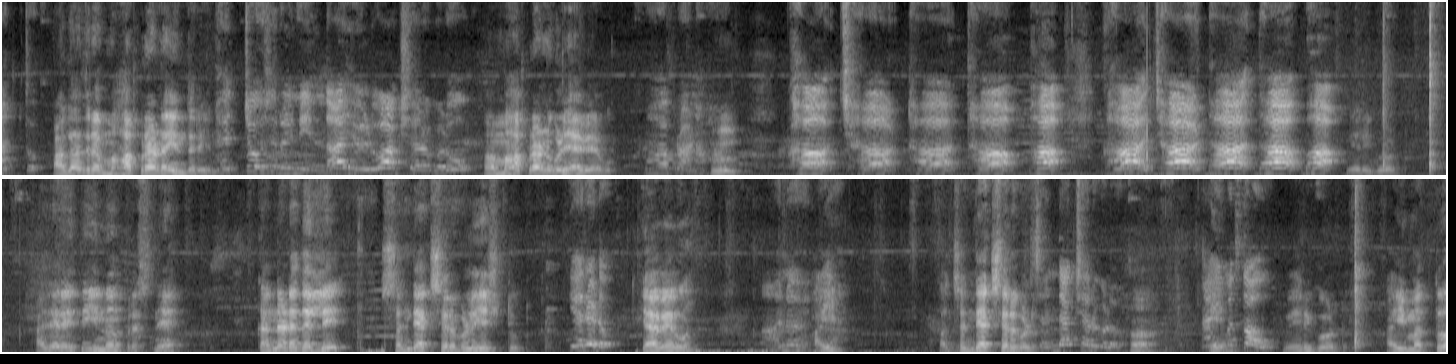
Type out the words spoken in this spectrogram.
ಹತ್ತು. ಹಾಗಾದ್ರೆ ಮಹಾಪ್ರಾಣ ಎಂದರೇನು? ಹೆಚ್ಚು ಉಸಿರಿನಿಂದ ಹೇಳುವ ಅಕ್ಷರಗಳು ಆ, ಮಹಾಪ್ರಾಣಗಳು ಯಾವ್ಯಾವು? ಮಹಾಪ್ರಾಣ. ಹ್ಮ್. ಖ ಛ ಠ ಥ ಫ ಘ ಝ ಢ ಧ ಭ. ವೆರಿ ಗುಡ್ ಅದೇ ರೀತಿ ಇನ್ನೊಂದು ಪ್ರಶ್ನೆ. ಕನ್ನಡದಲ್ಲಿ ಸಂಧ್ಯಾಕ್ಷರಗಳು ಎಷ್ಟು? ಎರಡು. ಯಾವ್ಯಾವು? ಅನು ಐ. ಸಂಧ್ಯಾಕ್ಷರಗಳು. ಸಂಧ್ಯಾಕ್ಷರಗಳು. ಹಾ. ಐ ಮತ್ತು ಅವು. ವೆರಿ ಗುಡ್ ಐ ಮತ್ತು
